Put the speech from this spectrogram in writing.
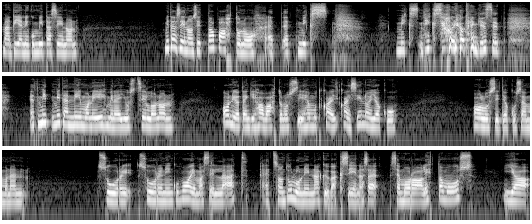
mä en tiedä, niin kuin mitä siinä on, mitä siinä on sitten tapahtunut, että et miksi miksi, miksi se on jotenkin sitten, että mit, miten niin moni ihminen just silloin on, on jotenkin havahtunut siihen, mutta kai, kai siinä on joku ollut sitten joku semmoinen suuri, suuri niin kuin voima sillä, että, että se on tullut niin näkyväksi siinä se, se moraalittomuus ja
